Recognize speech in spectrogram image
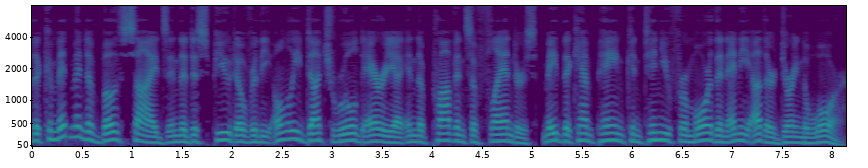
The commitment of both sides in the dispute over the only Dutch-ruled area in the province of Flanders, made the campaign continue for more than any other during the war.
